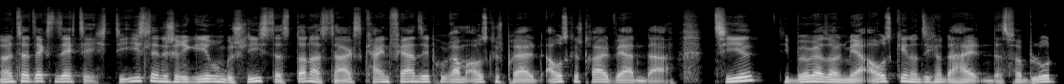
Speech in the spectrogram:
1966. Die isländische Regierung beschließt, dass donnerstags kein Fernsehprogramm ausgestrahlt, ausgestrahlt werden darf. Ziel, die Bürger sollen mehr ausgehen und sich unterhalten. Das Verbot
